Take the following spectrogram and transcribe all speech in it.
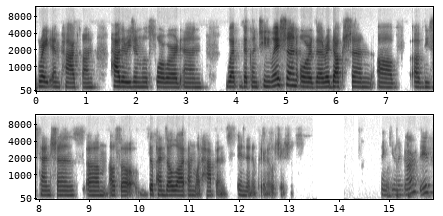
great impact on how the region moves forward and what the continuation or the reduction of of these tensions um, also depends a lot on what happens in the nuclear negotiations. Thank you, Nigar. Dave?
